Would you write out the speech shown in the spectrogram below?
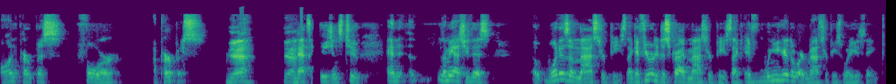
on purpose for a purpose. Yeah yeah. And that's ephesians 2 and uh, let me ask you this. Uh, what is a masterpiece? Like if you were to describe masterpiece like if when you hear the word masterpiece what do you think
